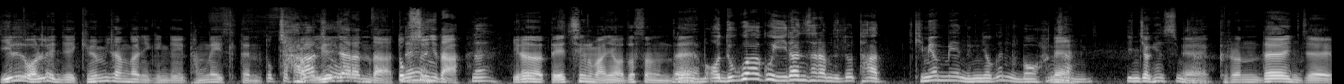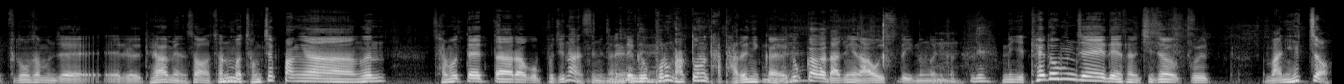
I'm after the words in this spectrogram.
일 원래 이제 김현미 장관이 굉장히 당내에 있을 때는 똑똑하고 일 잘한다, 똑순이다 네. 네. 이런 애칭을 많이 얻었었는데 네. 뭐 누구하고 일한 사람들도 다 김현미의 능력은 뭐 항상 네. 인정했습니다. 네, 그런데 이제 부동산 문제를 대하면서 저는 뭐 정책 방향은 잘못됐다라고 보지는 않습니다. 네, 근데 그 네. 보는 각도는 다 다르니까요. 네. 효과가 나중에 나올 수도 있는 거니까. 음. 네. 근데 이제 태도 문제에 대해서는 지적을 많이 했죠.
